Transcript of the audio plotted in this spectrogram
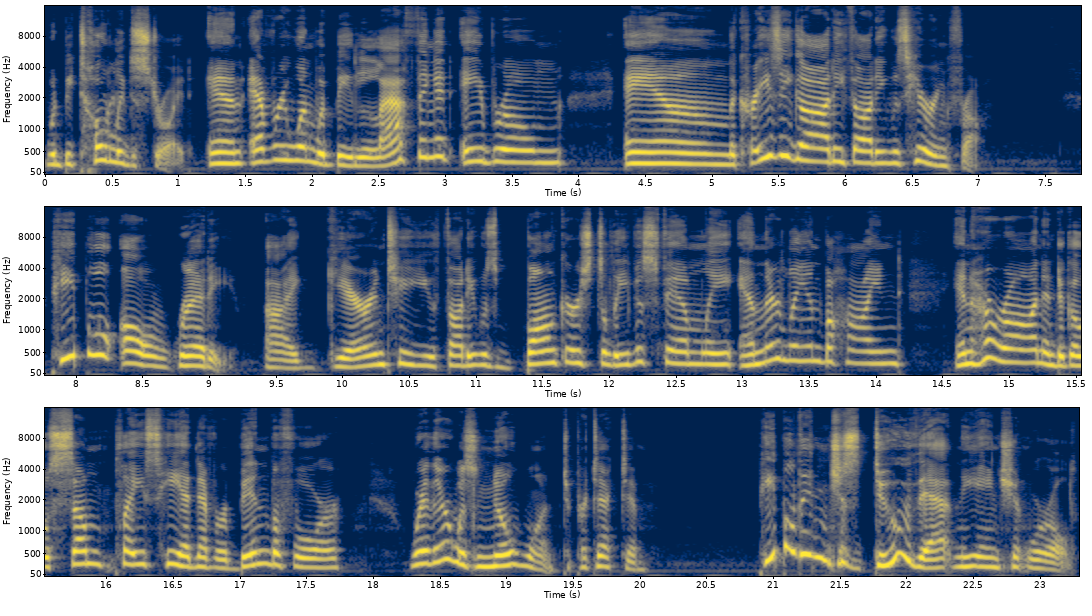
would be totally destroyed, and everyone would be laughing at Abram and the crazy God he thought he was hearing from. People already I guarantee you thought he was bonkers to leave his family and their land behind in Haran and to go someplace he had never been before, where there was no one to protect him. People didn't just do that in the ancient world.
